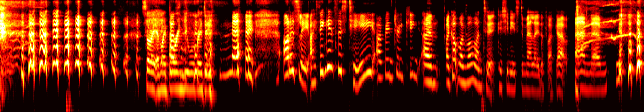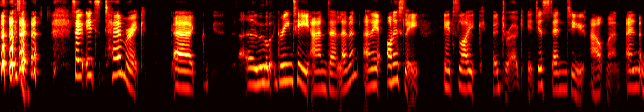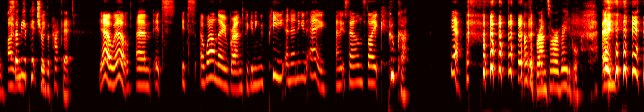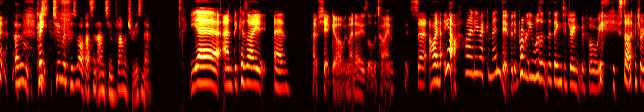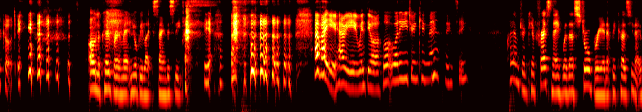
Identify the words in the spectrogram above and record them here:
Sorry, am I boring you already? Honestly, I think it's this tea I've been drinking. Um, I got my mum onto it because she needs to mellow the fuck out. And um, What is it? So it's turmeric, uh, green tea, and uh, lemon, and it honestly, it's like a drug. It just sends you out, man. And Ooh, Send me a picture of the packet. Yeah, I will. Um, it's it's a well-known brand beginning with P and ending in A, and it sounds like Pukka. Yeah. Other brands are available. Um, oh, because turmeric as well. That's an anti-inflammatory, isn't it? yeah, and because I um have shit going on with my nose all the time, it's uh, I yeah I highly recommend it. But it probably wasn't the thing to drink before we started recording. I'll look over a minute and you'll be like sound asleep. yeah. How about you? How are you with your what? What are you drinking there? I can see. I am drinking Fresnay with a strawberry in it because you know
